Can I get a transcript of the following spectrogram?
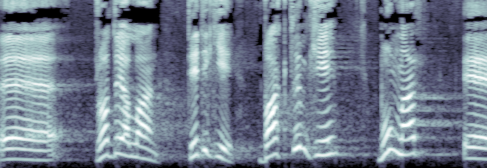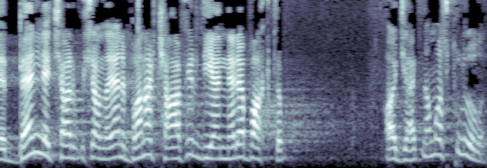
e, radıyallahu anh dedi ki baktım ki bunlar e, benle çarpışanlar yani bana kafir diyenlere baktım. Acayip namaz kılıyorlar.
